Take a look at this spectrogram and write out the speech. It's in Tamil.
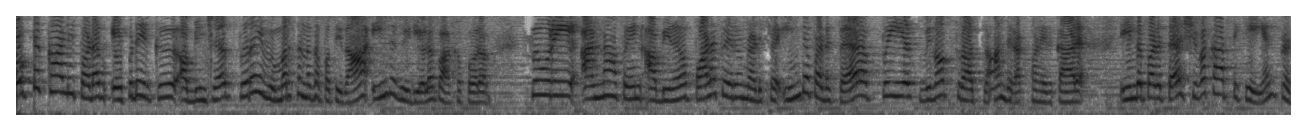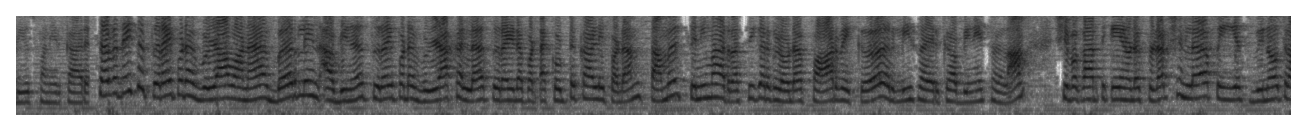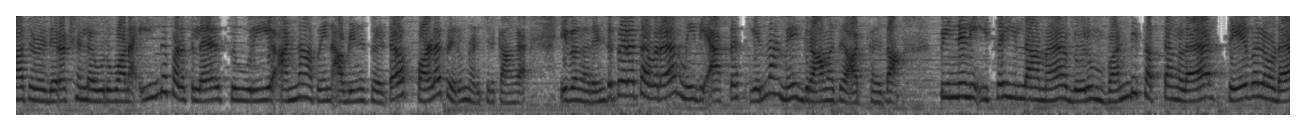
கொட்டக்காளி படம் எப்படி இருக்கு அப்படின்ற திரை விமர்சனத்தை பத்தி தான் இந்த வீடியோல பார்க்க போறோம். சூரி அண்ணா பெண் அப்படின்னு பல பேரும் நடிச்ச இந்த படத்தை பி எஸ் வினோத் ராஜ் தான் டிரெக்ட் பண்ணிருக்காரு. இந்த படத்தை சிவகார்த்திகேயன் ப்ரொடியூஸ் பண்ணிருக்காரு. சர்வதேச திரைப்பட விழாவான பெர்லின் அப்படின்னு திரைப்பட விழாக்கள்ல திரையிடப்பட்ட கொட்டுக்காளி படம் தமிழ் சினிமா ரசிகர்களோட பார்வைக்கு ரிலீஸ் ஆயிருக்கு அப்படின்னே சொல்லலாம். சிவகார்த்திகேயனோட ப்ரொடக்ஷன்ல பி எஸ் வினோத் ராஜோட டிரெக்ஷன்ல உருவான இந்த படத்துல சூரி அண்ணா பெண் அப்படின்னு சொல்லிட்டு பல பேர் பேரும் நடிச்சிருக்காங்க. இவங்க ரெண்டு பேரை தவிர மீதி ஆக்டர்ஸ் எல்லாமே கிராமத்து ஆட்கள் தான். பின்னணி இசை இல்லாம வெறும் வண்டி சப்தங்களை சேவலோட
